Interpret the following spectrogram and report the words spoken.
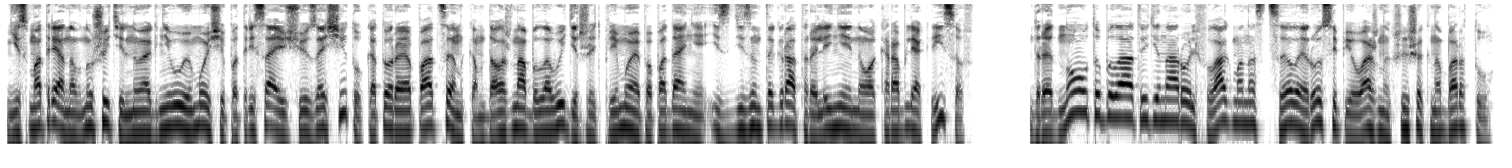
Несмотря на внушительную огневую мощь и потрясающую защиту, которая по оценкам должна была выдержать прямое попадание из дезинтегратора линейного корабля Крисов, Дредноуту была отведена роль флагмана с целой россыпью важных шишек на борту.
